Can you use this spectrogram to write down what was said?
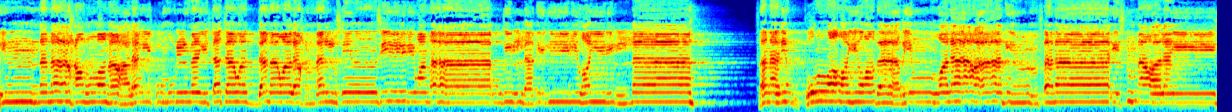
إنما حرم عليكم الميتة والدم ولحم الخنزير وما أذل به لغير الله فمن اضطر غير باغ ولا عاد فلا إثم عليه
